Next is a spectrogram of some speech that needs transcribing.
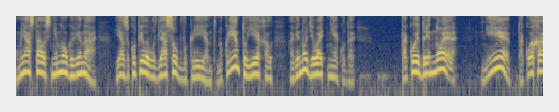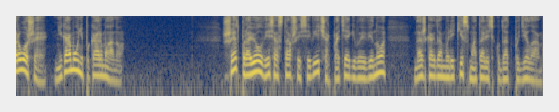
У меня осталось немного вина. Я закупил его для особого клиента. Но клиент уехал, а вино девать некуда. Такое дрянное? Нет, такое хорошее. Никому не по карману. Шет провел весь оставшийся вечер, потягивая вино, даже когда моряки смотались куда-то по делам.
